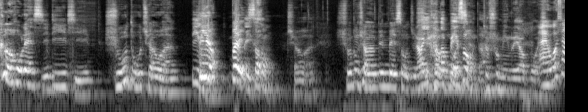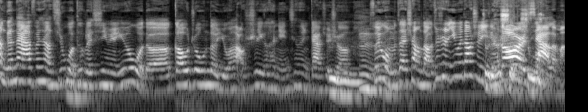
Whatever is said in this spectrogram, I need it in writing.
课后练习第一题，熟读全文并并背背诵诵全文，熟读全文并背诵，然后一看到背诵，就说明了要默写。哎，我想跟大家分享，其实我特别幸运，因为我的高中的语文老师是一个很年轻的女大学生，所以我们在上到，就是因为当时已经高二下了嘛。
